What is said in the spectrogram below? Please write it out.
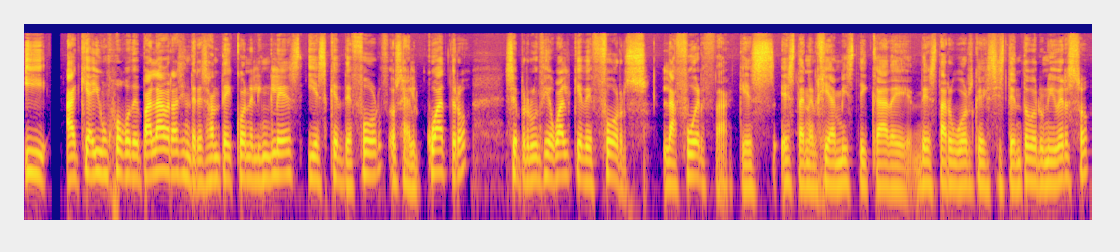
y aquí hay un juego de palabras interesante con el inglés y es que The Fourth, o sea, el 4, se pronuncia igual que The Force, la fuerza, que es esta energía mística de, Star Wars que existe en todo el universo.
